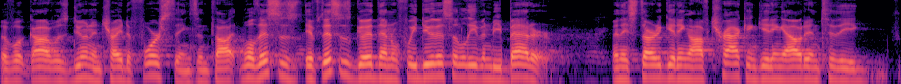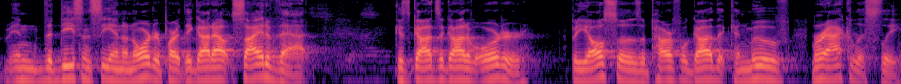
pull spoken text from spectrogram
of what God was doing and tried to force things and thought, well, this is if this is good, then if we do this, it'll even be better. And they started getting off track and getting out into the in the decency and an order part. They got outside of that because god's a god of order but he also is a powerful god that can move miraculously.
